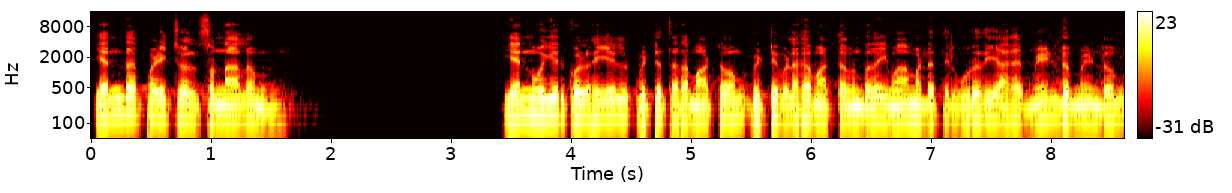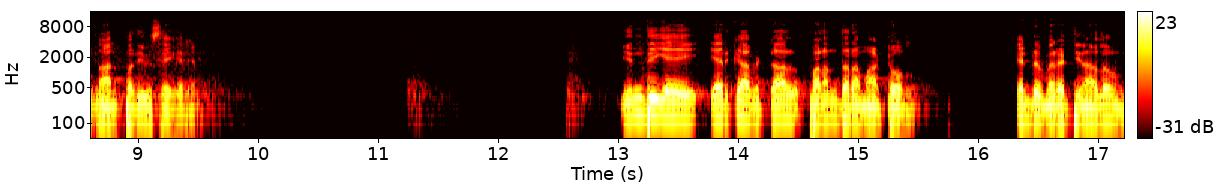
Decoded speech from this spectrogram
எந்த பழிச்சொல் சொன்னாலும் என் உயிர் கொள்கையில் விட்டு தர மாட்டோம் விட்டு விலக மாட்டோம் என்பதை மாமண்டத்தில் உறுதியாக மீண்டும் மீண்டும் நான் பதிவு செய்கிறேன். இந்தியை ஏற்காவிட்டால் பணம் தர மாட்டோம் என்று மிரட்டினாலும்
